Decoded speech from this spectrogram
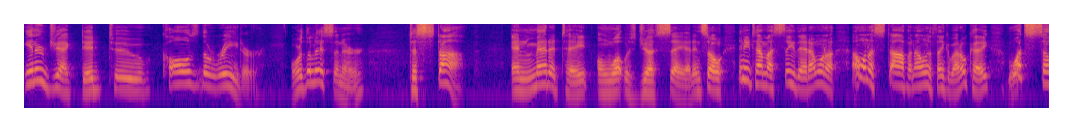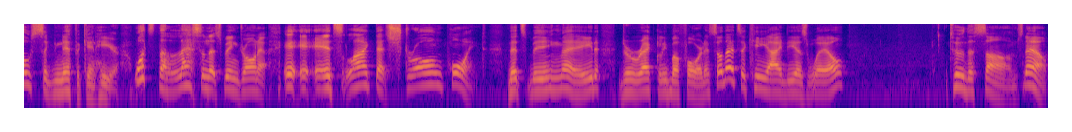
interjected to cause the reader or the listener to stop and meditate on what was just said. And so anytime I see that, I want to I want to stop and I want to think about, okay, what's so significant here? What's the lesson that's being drawn out? It, it, it's like that strong point that's being made directly before it. And so that's a key idea as well to the Psalms. Now,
